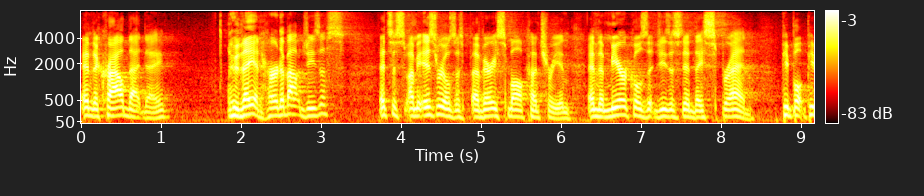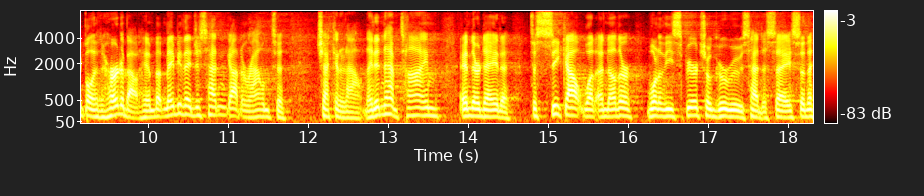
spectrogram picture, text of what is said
in the crowd that day who they had heard about Jesus. It's just, I mean, Israel's a, a very small country, and, and the miracles that Jesus did, they spread. People, people had heard about him, but maybe they just hadn't gotten around to checking it out. They didn't have time in their day to, to seek out what another one of these spiritual gurus had to say. So they,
